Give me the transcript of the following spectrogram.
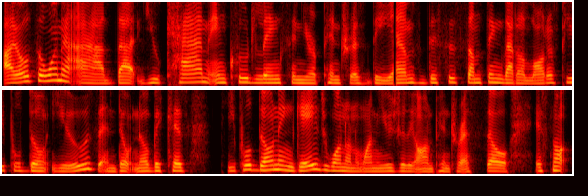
I also want to add that you can include links in your Pinterest DMs. This is something that a lot of people don't use and don't know because people don't engage one on one usually on Pinterest. So it's not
